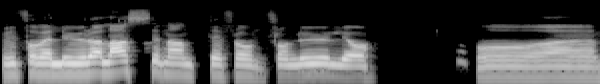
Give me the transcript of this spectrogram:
vi får väl lura Lassinantti från, från Luleå. Och, eh,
